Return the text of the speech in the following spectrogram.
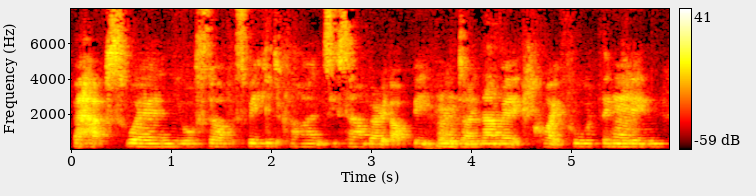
perhaps when your staff are speaking to clients, you sound very upbeat, very mm. dynamic, quite forward thinking mm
